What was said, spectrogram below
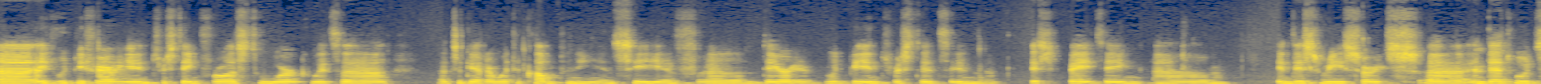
it would be very interesting for us to work with together with the company and see if they would be interested in participating um, in this research. Uh, and that would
